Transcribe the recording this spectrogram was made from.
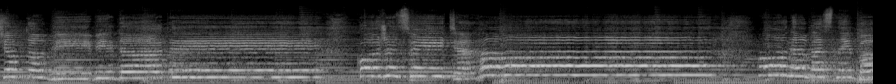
щоб тобі віддати кожен свій тягар, у небесний Бог.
